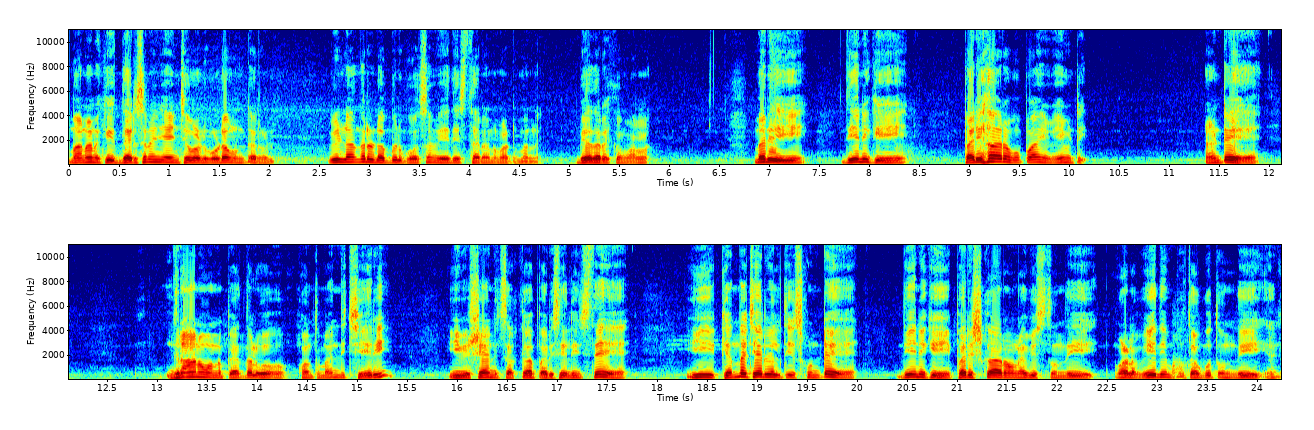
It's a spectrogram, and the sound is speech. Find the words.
మనకి దర్శనం చేయించేవాళ్ళు కూడా ఉంటారు వాళ్ళు. వీళ్ళందరూ డబ్బుల కోసం వేధిస్తారనమాట మన బేదరికం వలన. మరి దీనికి పరిహార ఉపాయం ఏమిటి? అంటే జ్ఞానం ఉన్న పెద్దలు కొంతమంది చేరి ఈ విషయాన్ని చక్కగా పరిశీలిస్తే ఈ కింద చర్యలు తీసుకుంటే దీనికి పరిష్కారం లభిస్తుంది వాళ్ళ వేధింపు తగ్గుతుంది అని.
